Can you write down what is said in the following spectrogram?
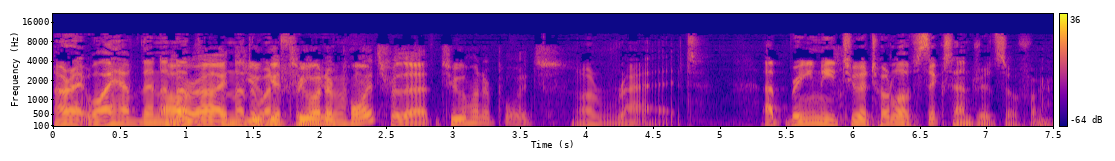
All right. Well, I have then another, right, another you one get for 200 you. points for that. 200 points. All right. Uh, bringing me to a total of 600 so far.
